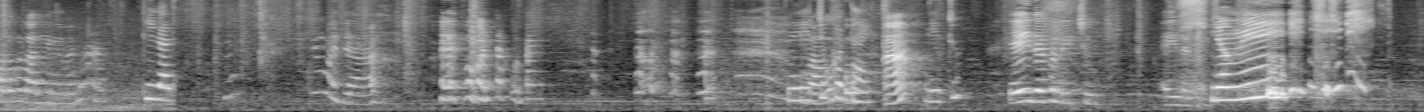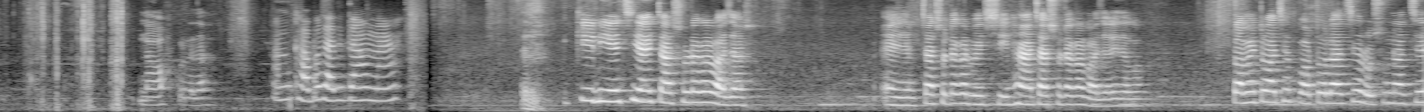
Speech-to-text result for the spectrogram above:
ভালো করে লাগিয়ে নেবে ঠিক আছে। কি মজা। ফোনটা কোথায়? লিচু কোথায়? হ্যাঁ? লিচু? এই দেখো লিচু। এই দেখো। জমি। না অফ করে দাও। আমি খাব দাও না। কি নিয়েছি? আজ চারশো টাকার বাজার। এই যে চারশো টাকার বেশি। হ্যাঁ চারশো টাকার বাজার এই দেখো। টমেটো আছে, পটল আছে, রসুন আছে,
